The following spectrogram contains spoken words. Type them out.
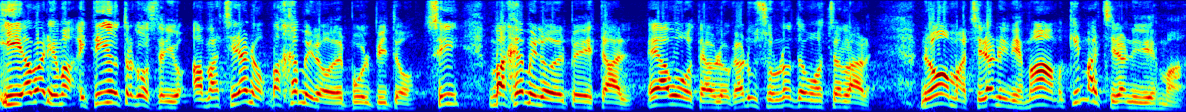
Y a varios más. Y te digo otra cosa, digo, a Mascherano, bájamelo del púlpito, ¿sí? Bájamelo del pedestal. Eh, a vos te hablo, Caruso, un rato vamos a charlar. No, Mascherano y diez más. ¿Qué Mascherano y diez más?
